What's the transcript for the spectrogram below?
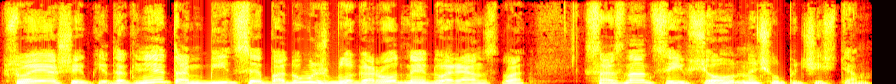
в своей ошибке. Так нет, амбиция, подумаешь, благородное дворянство – Сознаться, и все, он начал по частям.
